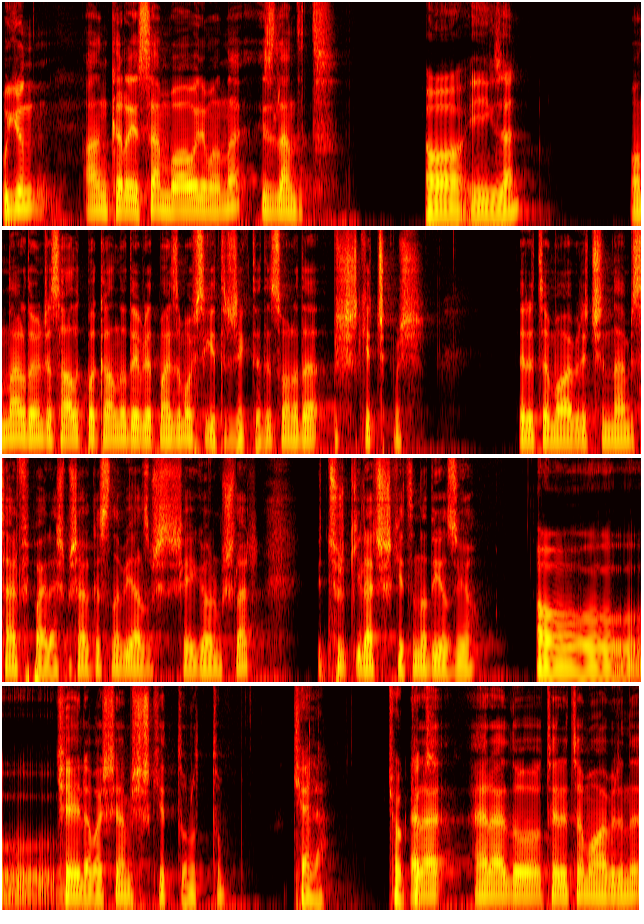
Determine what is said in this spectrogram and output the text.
Bugün Ankara Esenboğa Havalimanı'na izlendi. Oo iyi güzel. Onlar da önce Sağlık Bakanlığı Devlet Malzeme Ofisi getirecek dedi. Sonra da bir şirket çıkmış. TRT muhabiri Çin'den bir selfie paylaşmış. Arkasında bir yazmış şey görmüşler. Bir Türk ilaç şirketinin adı yazıyor. Oo. K ile başlayan bir şirketti unuttum. Kela. Çok kötü. Herhal- herhalde o TRT muhabirini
